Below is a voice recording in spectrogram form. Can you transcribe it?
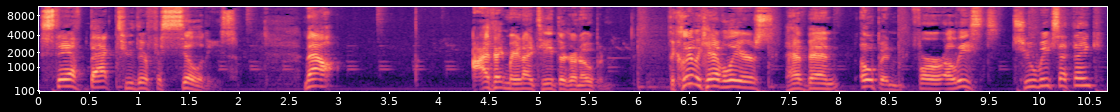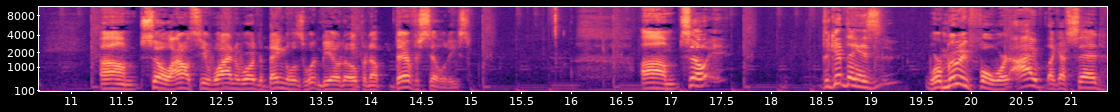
staff back to their facilities. Now, I think May 19th they're going to open. The Cleveland Cavaliers have been open for at least two weeks, I think. Um, so I don't see why in the world the Bengals wouldn't be able to open up their facilities. Um, so the good thing is we're moving forward. I, like I've said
